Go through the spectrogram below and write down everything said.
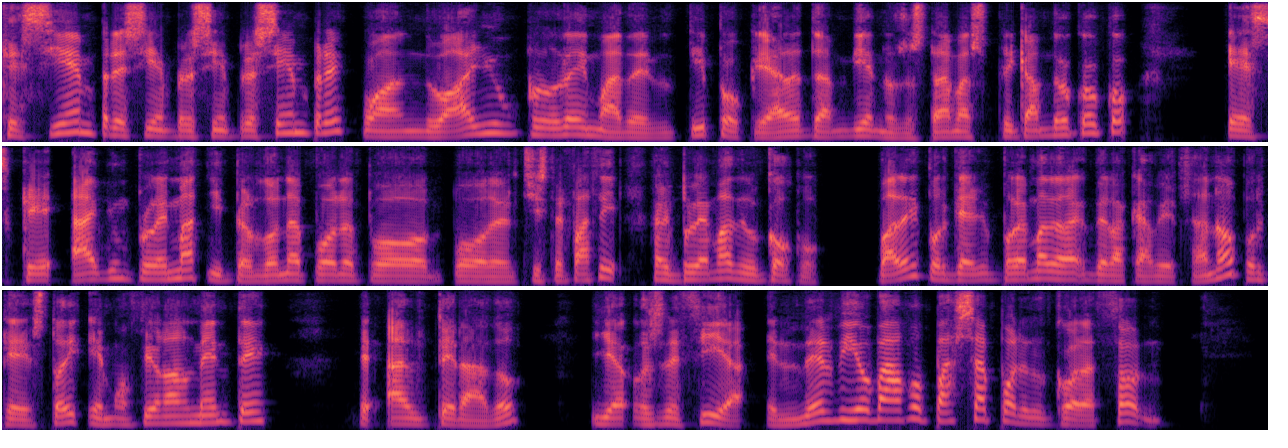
Que siempre, siempre, siempre, siempre, cuando hay un problema del tipo que ahora también nos estaba explicando Coco, es que hay un problema, y perdona por, por, el chiste fácil, el problema del coco, ¿vale? Porque hay un problema de la, cabeza, ¿no? Porque estoy emocionalmente eh, alterado. Ya os decía, el nervio vago pasa por el corazón.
